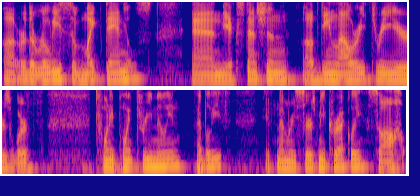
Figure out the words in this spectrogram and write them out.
uh, or the release of Mike Daniels and the extension of Dean Lowry, three years worth 20.3 million, I believe, if memory serves me correctly. So I'll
